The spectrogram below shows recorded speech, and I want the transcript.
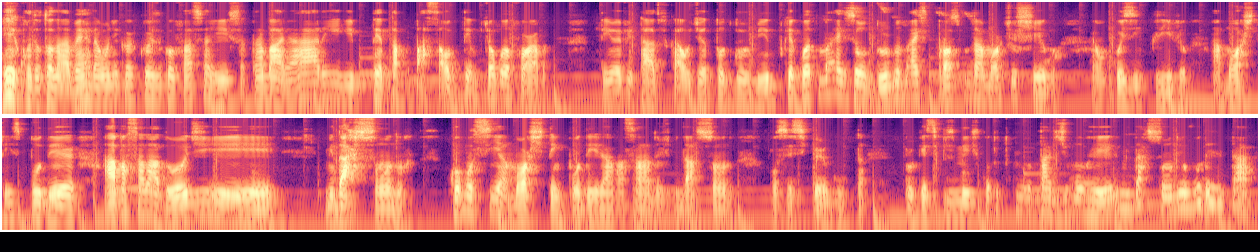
E quando eu tô na merda, a única coisa que eu faço é isso, é trabalhar e tentar passar o tempo de alguma forma. Tenho evitado ficar o dia todo dormindo, porque quanto mais eu durmo, mais próximo da morte eu chego. É uma coisa incrível. A morte tem esse poder avassalador de me dar sono. Como assim a morte tem poder avassalador de me dar sono? Você se pergunta. Porque simplesmente quando eu tô com vontade de morrer, me dá sono e eu vou deitar.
